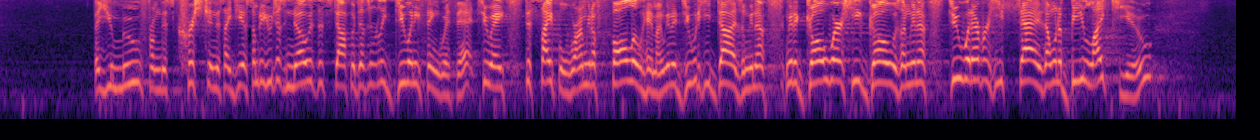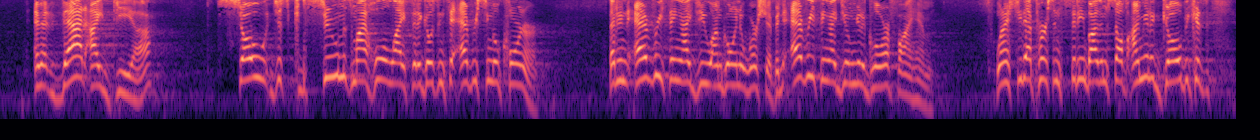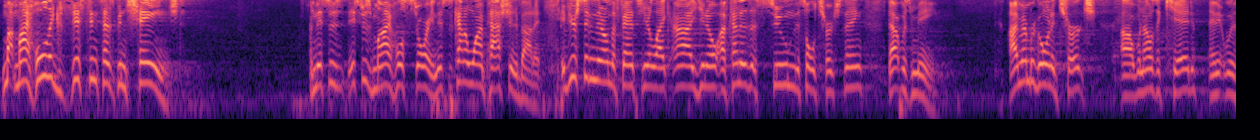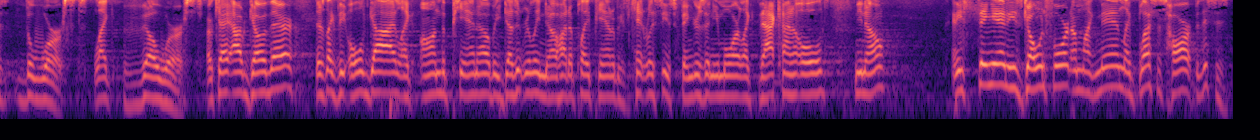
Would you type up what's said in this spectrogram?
That you move from this Christian, this idea of somebody who just knows this stuff but doesn't really do anything with it, to a disciple where I'm to follow him. I'm to do what he does. I'm to, I'm to go where he goes. I'm to do whatever he says. I want to be like you. And that that idea so just consumes my whole life that it goes into every single corner. That in everything I do, I'm going to worship. In everything I do, I'm going to glorify him. When I see that person sitting by themselves, I'm going to go because my, my, whole existence has been changed. And this is this was my whole story, and this is kind of why I'm passionate about it. If you're sitting there on the fence and you're like, ah, you know, I've kind of assumed this whole church thing, that was me. I remember going to church uh, when I was a kid, and it was the worst, like the worst. Okay, I would go there. There's like the old guy, like on the piano, but he doesn't really know how to play piano because he can't really see his fingers anymore, like that kind of old, you know? And he's singing and he's going for it. I'm like, man, like bless his heart, but this is,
